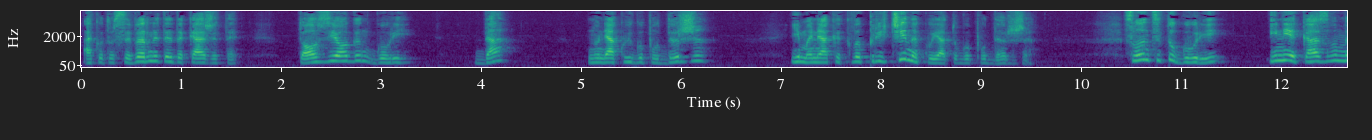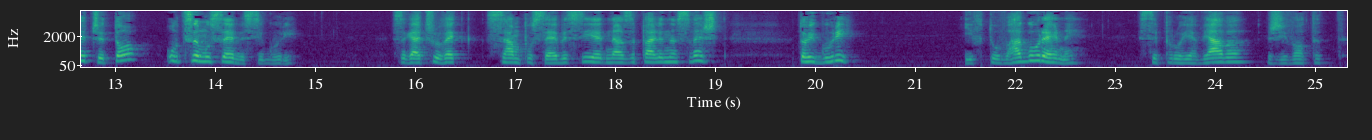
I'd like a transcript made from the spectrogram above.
а като се върнете да кажете, този огън гори. Да, но някой го поддържа. Има някаква причина, която го поддържа. Слънцето гори и ние казваме, че то от само себе си гори. Сега човек сам по себе си е една запалена свещ. Той гори. И в това горене се проявява животът.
